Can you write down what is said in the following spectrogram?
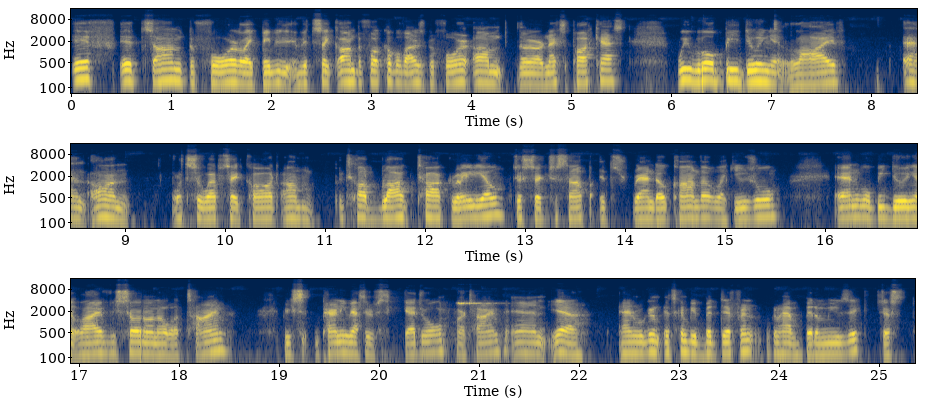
if it's on before, like maybe if it's like on before a couple of hours before um our next podcast, we will be doing it live and on what's the website called? Um, it's called Blog Talk Radio. Just search us up. It's Rando Convo like usual, and we'll be doing it live. We still don't know what time. We apparently we have to schedule our time, and yeah, and we're gonna it's gonna be a bit different. We're gonna have a bit of music just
